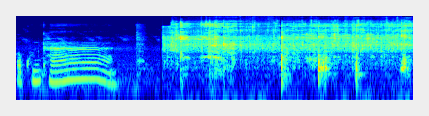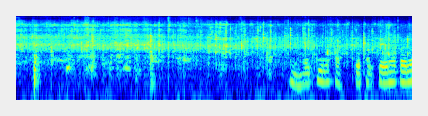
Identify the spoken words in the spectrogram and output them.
ขอบคุณค่ะเห็นได้ที่แล้วค่ะจะผัดแกงลงไปเล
